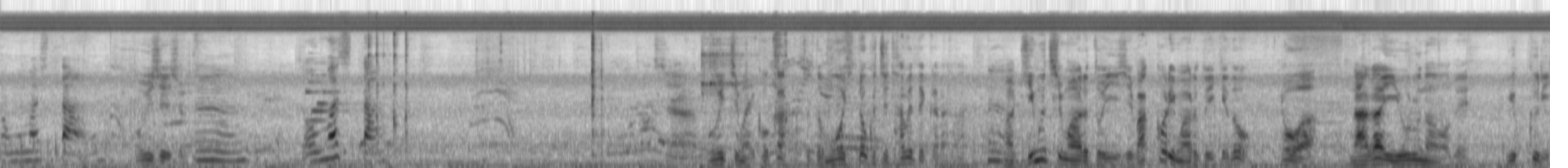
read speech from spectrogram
思いました美味しいでしょうん思いましたじゃあもう一枚いこうかちょっともう一口食べてからな、うんまあ、キムチもあるといいしバッコリもあるといいけど今日は長い夜なのでゆっくり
